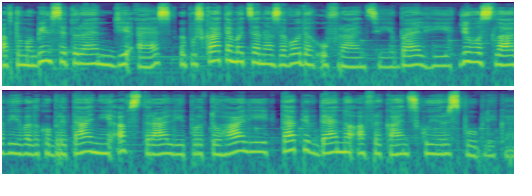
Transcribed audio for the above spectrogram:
Автомобіль Citroën DS випускатиметься на заводах у Франції, Бельгії, Югославії, Великобританії, Австралії, Португалії та Південно-Африканської Республіки.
